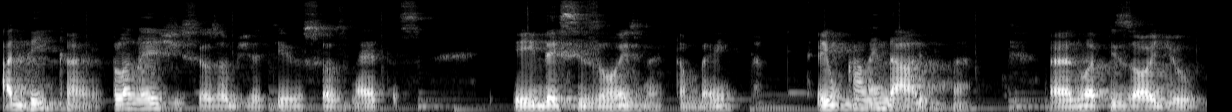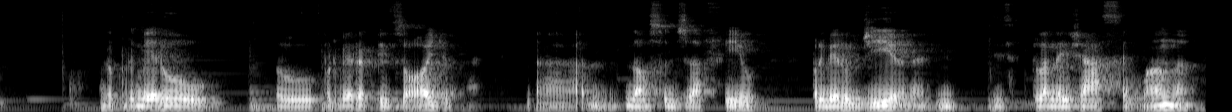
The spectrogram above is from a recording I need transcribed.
a dica é planeje seus objetivos, suas metas e decisões né, também em um calendário. Né? É, no episódio, no primeiro, no primeiro episódio né, nosso desafio, primeiro dia né, de planejar a semana,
